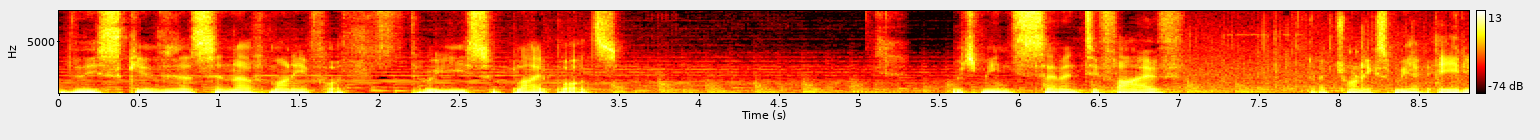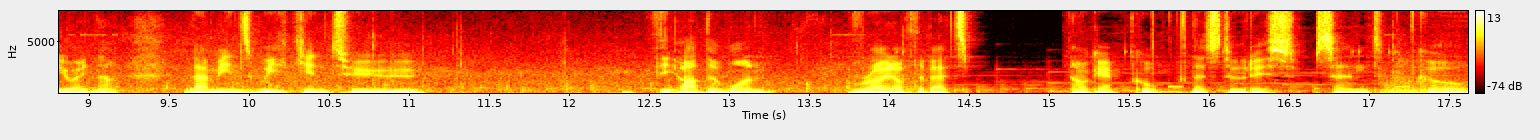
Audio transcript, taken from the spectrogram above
this gives us enough money for three supply pods. Which means 75 electronics. We have 80 right now. That means we can do the other one right off the bat. Okay, cool. Let's do this. Send, go,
